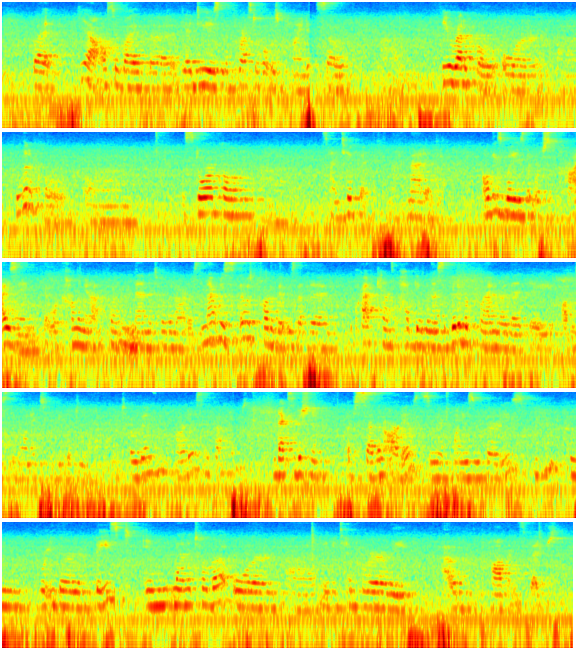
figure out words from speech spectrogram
but yeah, also by the, the ideas and the thrust of what was behind it. So um, theoretical or political, um, historical, uh, scientific, mathematic, all these ways that were surprising that were coming out from Manitoban artists. And that was that was part of it was that the, the Craft Council had given us a bit of a parameter that they obviously wanted to be looking at Manitoban artists and crafters. An exhibition of, of seven artists in their 20s and 30s who were either based in Manitoba or uh, maybe temporarily out of province, but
